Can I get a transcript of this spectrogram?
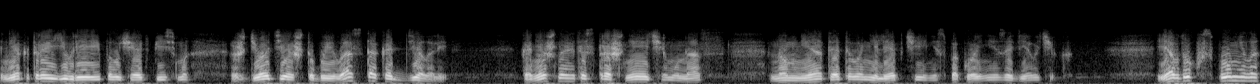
некоторые евреи получают письма «Ждете, чтобы и вас так отделали?» Конечно, это страшнее, чем у нас, но мне от этого не легче и не спокойнее за девочек. Я вдруг вспомнила,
